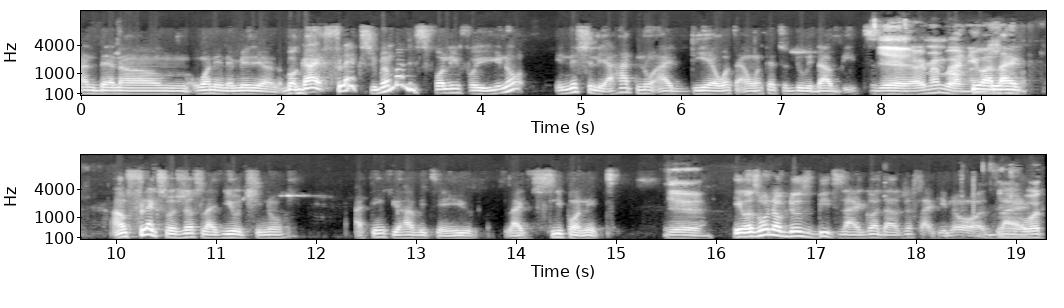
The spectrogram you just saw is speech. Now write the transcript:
and then um One in a Million. But guy Flex, remember this Falling for You? You know, initially I had no idea what I wanted to do with that beat. Yeah, I remember. And you I are like, and Flex was just like, yo, Chino, I think you have it in you. Like sleep on it. Yeah. It was one of those beats that I got that was just like, you know what, like what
